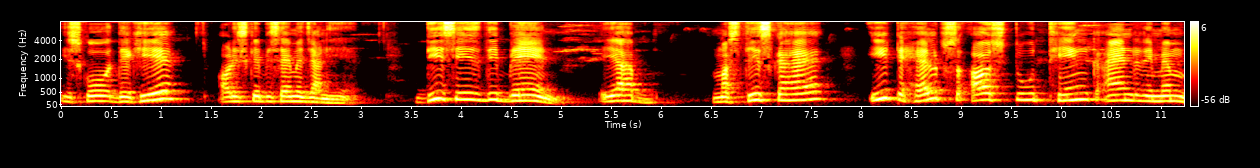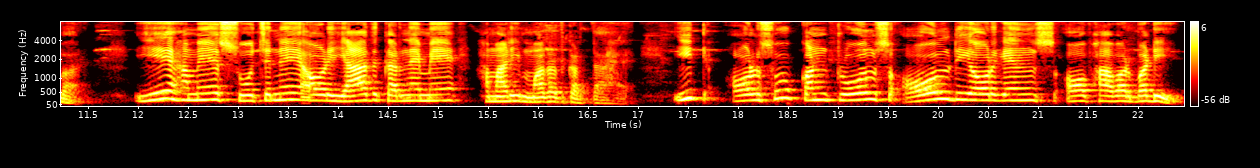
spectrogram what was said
इसको देखिए और इसके विषय में जानिए। दिस इज़ द ब्रेन यह मस्तिष्क है। It helps us to think and remember ये हमें सोचने और याद करने में हमारी मदद करता है। It also controls all the organs of our body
